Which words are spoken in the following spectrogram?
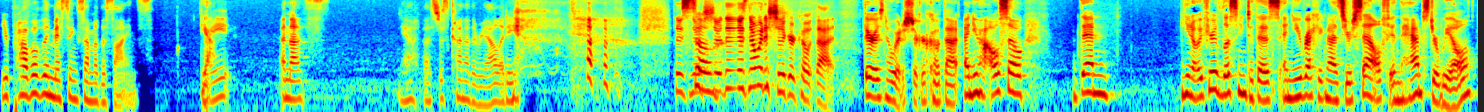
You're probably missing some of the signs. Yeah. Right? And that's yeah, that's just kind of the reality. there's so, no there's no way to sugarcoat that. There is no way to sugarcoat that. And you also then you know, if you're listening to this and you recognize yourself in the hamster wheel,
